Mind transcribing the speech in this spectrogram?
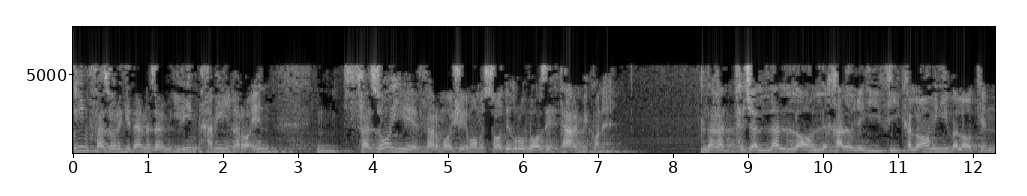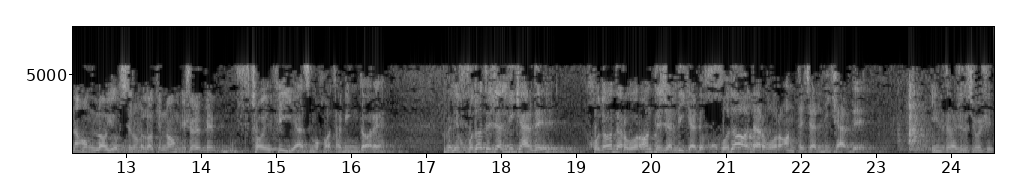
این فضا رو که در نظر می‌گیریم همه این قرائن فضای فرمایش امام صادق رو واضح تر می‌کنه. لقد تجلل الله لخلقه فی کلامه ولکنهم لا یبصرون. ولکنهم اشاره به طایفی از مخاطبین داره. ولی خدا تجلی کرده. خدا در قرآن تجلی کرده. خدا در قرآن تجلی کرده. این توجه داشته باشید.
